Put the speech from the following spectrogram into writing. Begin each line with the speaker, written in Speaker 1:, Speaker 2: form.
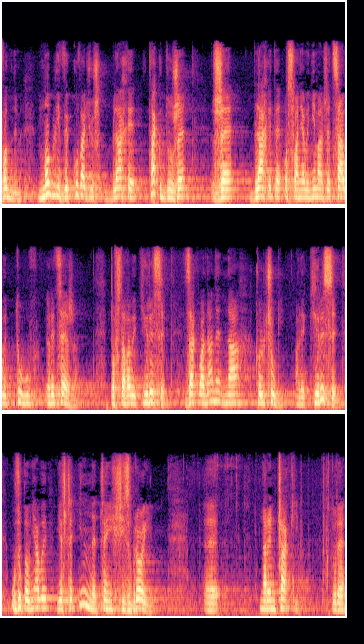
Speaker 1: wodnym mogli wykuwać już blachy tak duże, że blachy te osłaniały niemalże cały tułów rycerza. Powstawały kirysy zakładane na kolczugi, ale kirysy uzupełniały jeszcze inne części zbroi. E, naręczaki, które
